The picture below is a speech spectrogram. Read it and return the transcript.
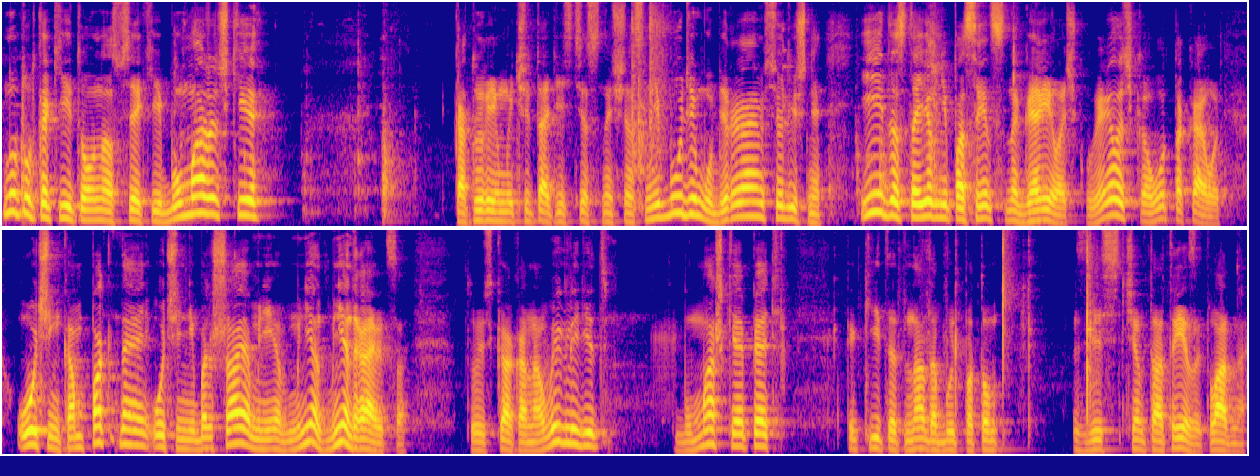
Ну, тут какие-то у нас всякие бумажечки, которые мы читать, естественно, сейчас не будем. Убираем все лишнее. И достаем непосредственно горелочку. Горелочка вот такая вот. Очень компактная, очень небольшая. Мне, мне, мне нравится. То есть, как она выглядит. Бумажки опять какие-то. Надо будет потом здесь чем-то отрезать. Ладно.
